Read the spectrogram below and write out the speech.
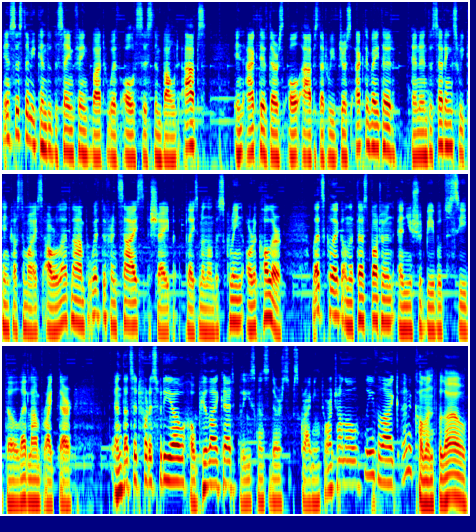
In system you can do the same thing but with all system bound apps. In active there's all apps that we've just activated and in the settings we can customize our LED lamp with different size, shape, placement on the screen or a color. Let's click on the test button and you should be able to see the LED lamp right there. And that's it for this video, hope you like it, please consider subscribing to our channel, leave a like and a comment below.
